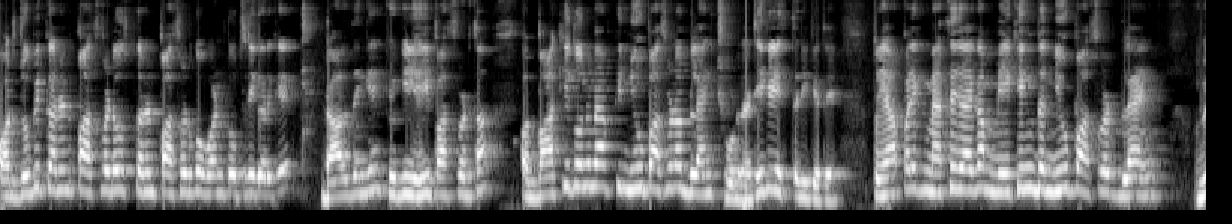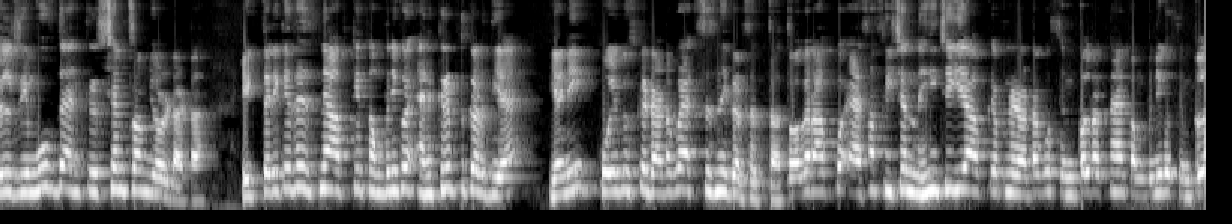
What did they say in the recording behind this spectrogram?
और जो भी करंट पासवर्ड है, उस करंट पासवर्ड को वन टू थ्री करके डाल देंगे, क्योंकि यही पासवर्ड था। और बाकी दोनों में आपकी न्यू पासवर्ड और ब्लैंक छोड़ना है ठीक है, इस तरीके से। तो यहाँ पर एक मैसेज आएगा making the new password blank will remove the encryption from your data एक तरीके से इसने आपकी कंपनी को एनक्रिप्ट कर दिया है यानी कोई भी उसके डाटा को एक्सेस नहीं कर सकता। तो अगर आपको ऐसा फीचर नहीं चाहिए, आपके अपने डाटा को सिंपल रखना है कंपनी को सिंपल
